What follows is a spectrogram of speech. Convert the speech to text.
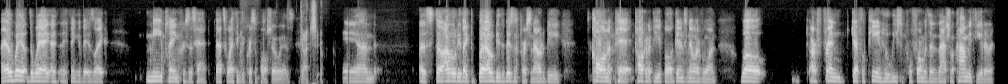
Like, the way the way I, I think of it is like me playing Chris's head. That's what I think the Chris and Paul show is. Got you. And uh, so I would be like, but I would be the business person. I would be calling a pit, talking to people, getting to know everyone. Well, our friend Jeff Lapine, who we used to perform with in the National Comedy Theater,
